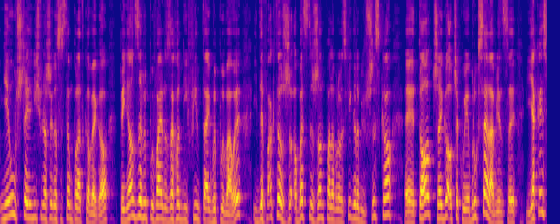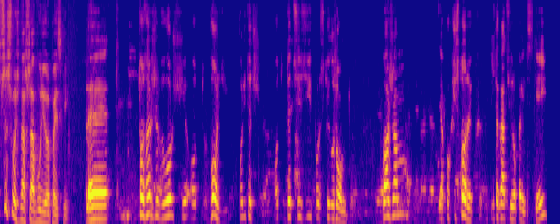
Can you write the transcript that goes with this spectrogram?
nie uszczelniliśmy naszego systemu podatkowego. Pieniądze wypływają do zachodnich firm tak, jak wypływały i de facto że obecny rząd pana Morawieckiego robi wszystko e, to, czego oczekuje Bruksela. Więc e, jaka jest przyszłość nasza w Unii Europejskiej? To zależy wyłącznie od woli politycznej, od decyzji polskiego rządu. Uważam, jako historyk integracji europejskiej,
